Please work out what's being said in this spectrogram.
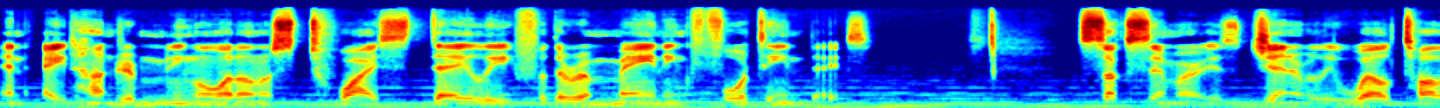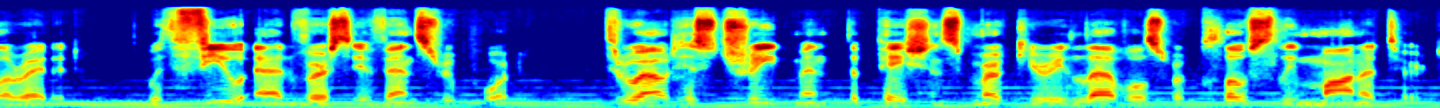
and 800 milliliters twice daily for the remaining 14 days. Succimer is generally well tolerated with few adverse events reported. Throughout his treatment, the patient's mercury levels were closely monitored,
